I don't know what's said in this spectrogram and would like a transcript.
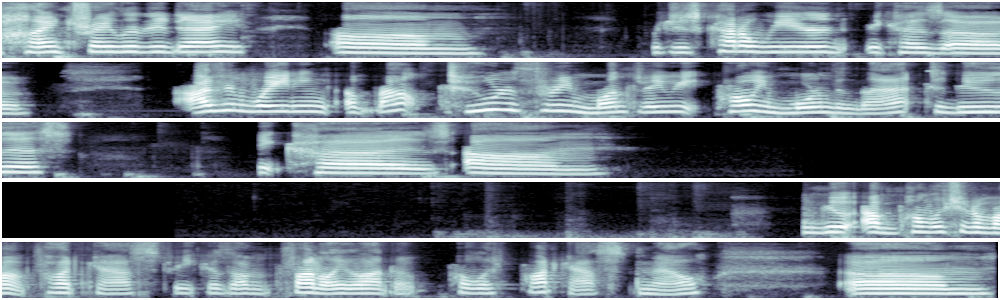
five trailer today, um, which is kind of weird because uh, I've been waiting about two or three months, maybe probably more than that, to do this because um. I'm, publishing on my podcast because I'm finally allowed to publish podcasts now. Um,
